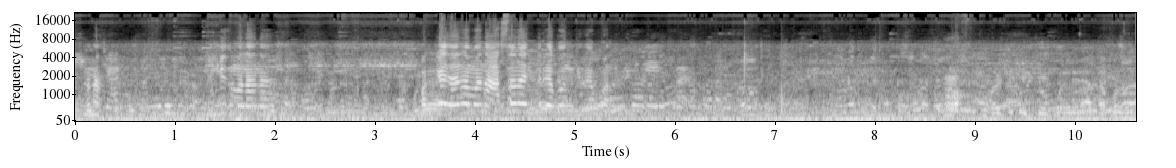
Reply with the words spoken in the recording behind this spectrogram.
म्हणा. तुम्हीच म्हणा ना. पक्के झालं म्हणा असं नाही त्रेपन्न त्रेपन्न हे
